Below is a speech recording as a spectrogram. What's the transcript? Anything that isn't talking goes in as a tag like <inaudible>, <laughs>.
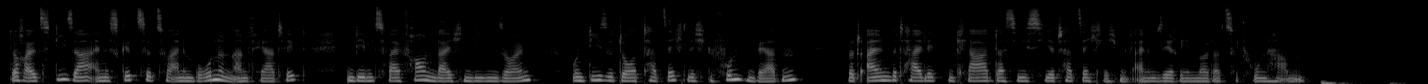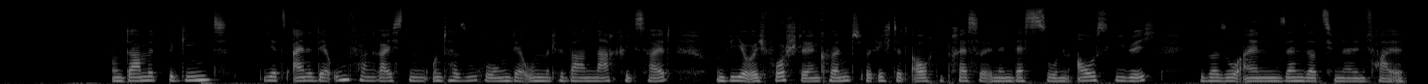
Doch als dieser eine Skizze zu einem Brunnen anfertigt, in dem zwei Frauenleichen liegen sollen und diese dort tatsächlich gefunden werden, wird allen Beteiligten klar, dass sie es hier tatsächlich mit einem Serienmörder zu tun haben. Und damit beginnt jetzt eine der umfangreichsten Untersuchungen der unmittelbaren Nachkriegszeit. Und wie ihr euch vorstellen könnt, berichtet auch die Presse in den Westzonen ausgiebig über so einen sensationellen Fall.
